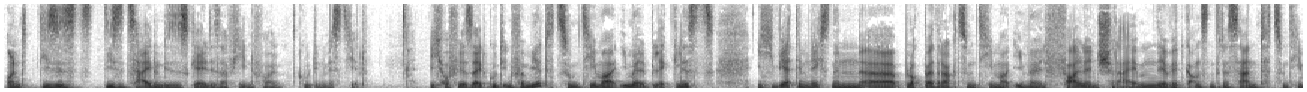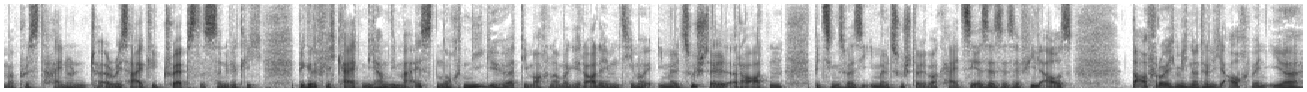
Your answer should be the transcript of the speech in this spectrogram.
Und dieses, diese Zeit und dieses Geld ist auf jeden Fall gut investiert. Ich hoffe, ihr seid gut informiert zum Thema E-Mail-Blacklists. Ich werde demnächst einen äh, Blogbeitrag zum Thema E-Mail-Fallen schreiben. Der wird ganz interessant zum Thema Pristine und äh, Recycle Traps. Das sind wirklich Begrifflichkeiten, die haben die meisten noch nie gehört. Die machen aber gerade im Thema E-Mail-Zustellraten beziehungsweise E-Mail-Zustellbarkeit sehr, sehr, sehr, sehr viel aus. Da freue ich mich natürlich auch, wenn ihr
